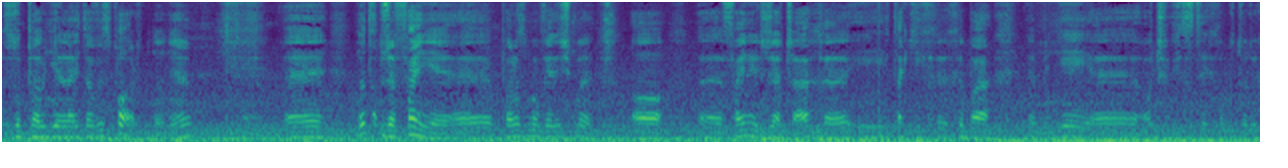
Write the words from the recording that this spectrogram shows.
zupełnie lajtowy sport, no nie? E, No dobrze, fajnie. E, Porozmawialiśmy o e, fajnych rzeczach i takich chyba mniej oczywistych, o których,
